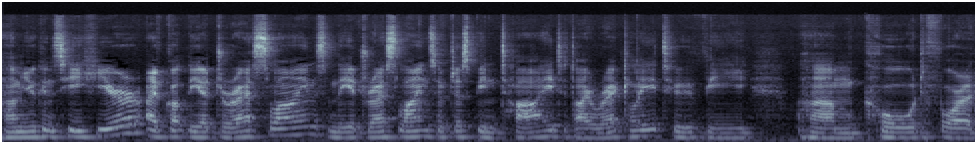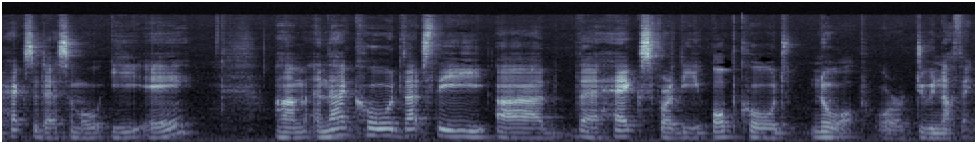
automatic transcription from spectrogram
um, you can see here I've got the address lines and the address lines have just been tied directly to the um, code for hexadecimal EA. Um, and that code, that's the, uh, the hex for the opcode no op or do nothing.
